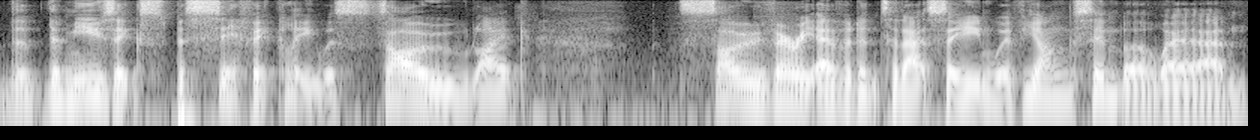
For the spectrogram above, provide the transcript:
the the music specifically was so like so very evident to that scene with young Simba where um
